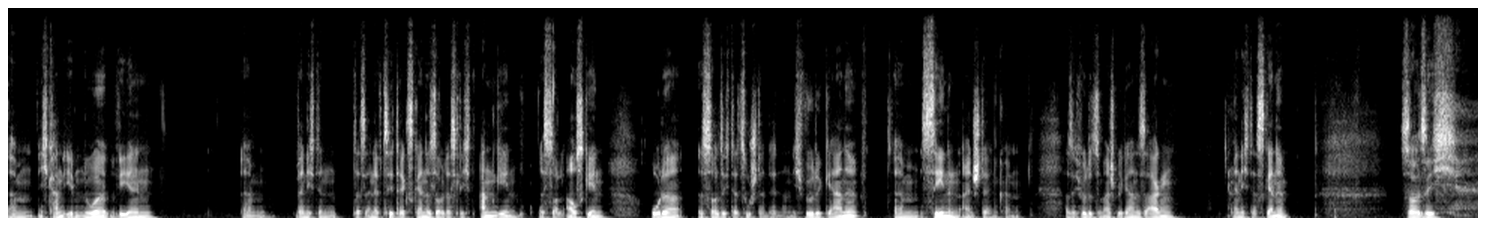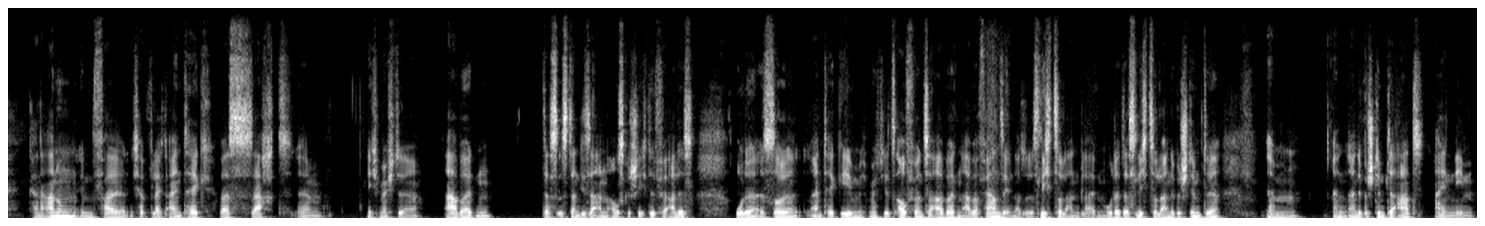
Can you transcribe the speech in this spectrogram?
ähm, ich kann eben nur wählen, ähm, wenn ich den, das NFC-Tag scanne, soll das Licht angehen, es soll ausgehen oder es soll sich der Zustand ändern. Ich würde gerne ähm, Szenen einstellen können. Also ich würde zum Beispiel gerne sagen, wenn ich das scanne, soll sich, keine Ahnung, im Fall, ich habe vielleicht einen Tag, was sagt, ähm, ich möchte arbeiten das ist dann diese An-Aus-Geschichte für alles. Oder es soll ein Tag geben, ich möchte jetzt aufhören zu arbeiten, aber Fernsehen. Also das Licht soll anbleiben. Oder das Licht soll eine bestimmte, ähm, eine bestimmte Art einnehmen.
